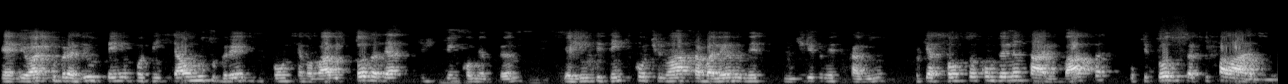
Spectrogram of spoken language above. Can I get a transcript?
é, eu acho que o Brasil tem um potencial muito grande de fontes renováveis, todas essas que a gente vem comentando, e a gente tem que continuar trabalhando nesse sentido, nesse caminho, porque as fontes são complementares. Basta o que todos aqui falaram.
